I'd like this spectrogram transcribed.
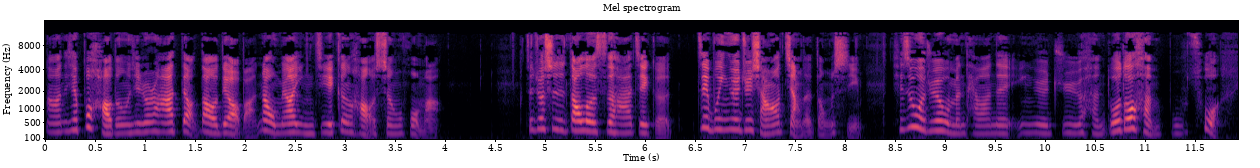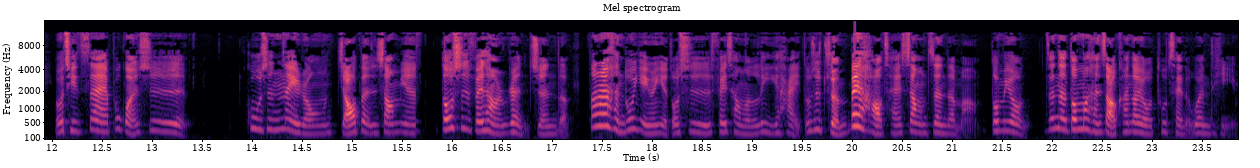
那那些不好的东西就让它掉倒掉吧。那我们要迎接更好的生活嘛？这就是倒乐色它这个。这部音乐剧想要讲的东西，其实我觉得我们台湾的音乐剧很多都很不错，尤其在不管是故事内容、脚本上面都是非常认真的。当然，很多演员也都是非常的厉害，都是准备好才上阵的嘛，都没有真的都没很少看到有吐槽的问题。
